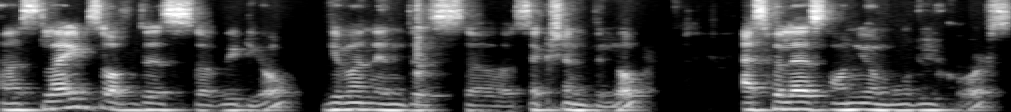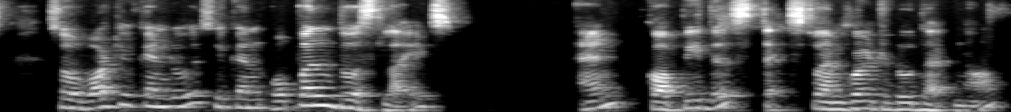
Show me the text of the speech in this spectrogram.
uh, slides of this video given in this section below, as well as on your Moodle course. So what you can do is you can open those slides and copy this text. So I'm going to do that now.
